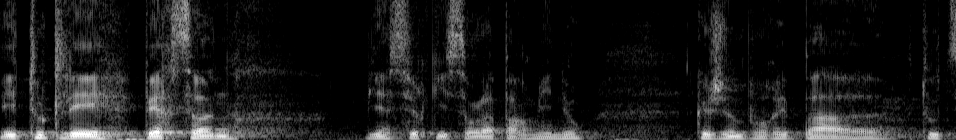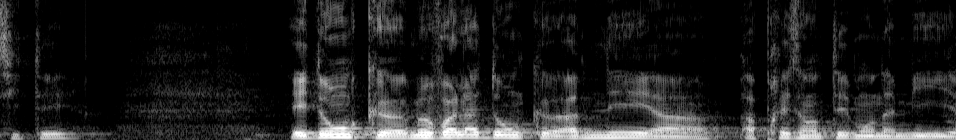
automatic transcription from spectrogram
Et toutes les personnes, bien sûr, qui sont là parmi nous, que je ne pourrai pas euh, toutes citer. Et donc, euh, me voilà donc euh, amené à, présenter mon ami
